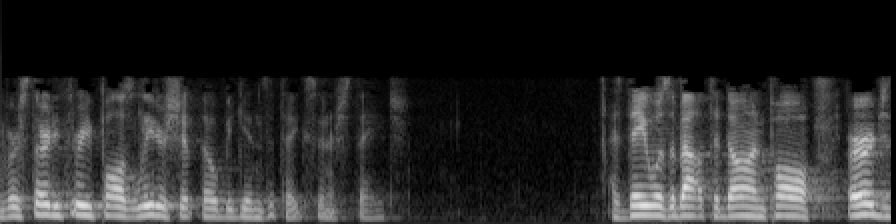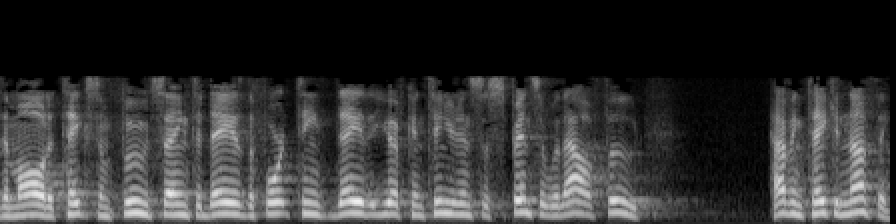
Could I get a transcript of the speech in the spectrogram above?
In verse 33, Paul's leadership, though, begins to take center stage. As day was about to dawn, Paul urged them all to take some food, saying, Today is the 14th day that you have continued in suspense and without food, having taken nothing.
